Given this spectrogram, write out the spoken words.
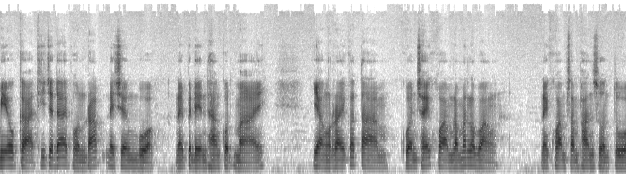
มีโอกาสที่จะได้ผลลัพธ์ในเชิงบวก ในประเด็นทางกฎหมาย อย่างไรก็ตามควรใช้ความระมัดระวัง ในความสัมพันธ์ส่วนตัว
